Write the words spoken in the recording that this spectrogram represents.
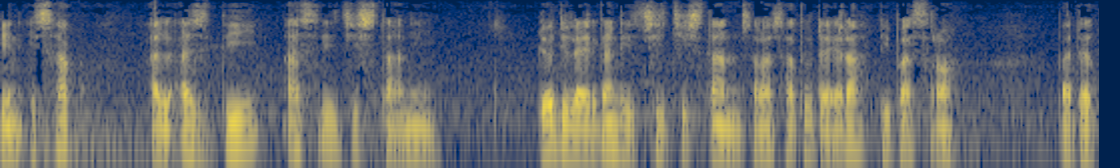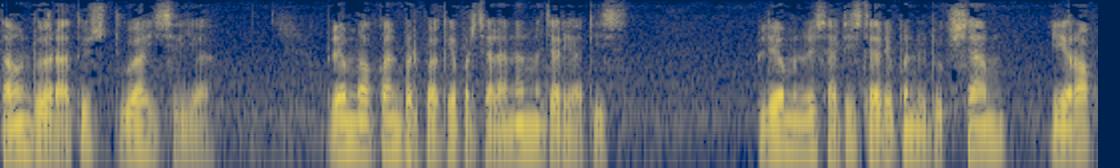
bin Ishaq Al-Azdi As-Sijistani. Beliau dilahirkan di Sijistan, salah satu daerah di Basrah, pada tahun 202 Hijriah. Beliau melakukan berbagai perjalanan mencari hadis. Beliau menulis hadis dari penduduk Syam, Irak,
